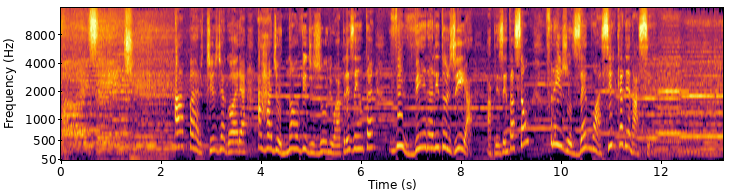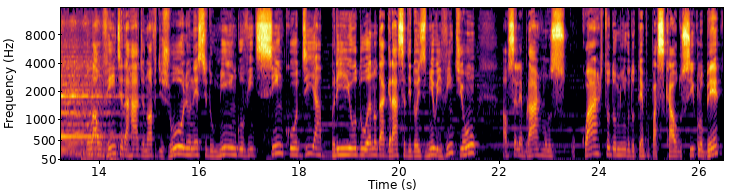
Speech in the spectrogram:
mais em ti. A partir de agora, a Rádio 9 de Julho apresenta Viver a Liturgia. Apresentação, Frei José Moacir Cadenassi. Olá, ouvinte da Rádio 9 de Julho, neste domingo, 25 de abril do ano da graça de 2021, ao celebrarmos o quarto domingo do tempo pascal do ciclo B,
